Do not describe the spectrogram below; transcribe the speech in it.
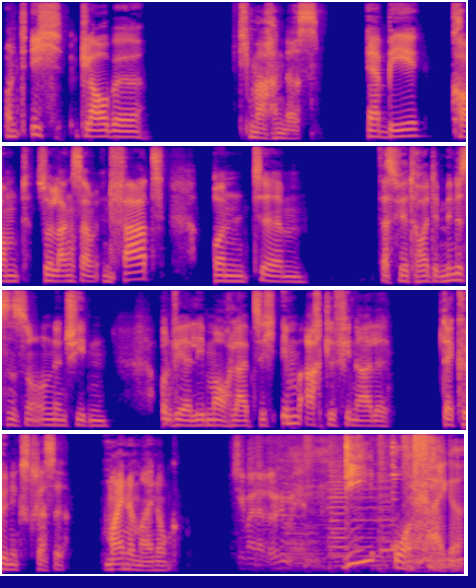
Und ich glaube, die machen das. RB kommt so langsam in Fahrt und ähm, das wird heute mindestens ein Unentschieden. Und wir erleben auch Leipzig im Achtelfinale der Königsklasse. Meine Meinung. Die Ohrfeige.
